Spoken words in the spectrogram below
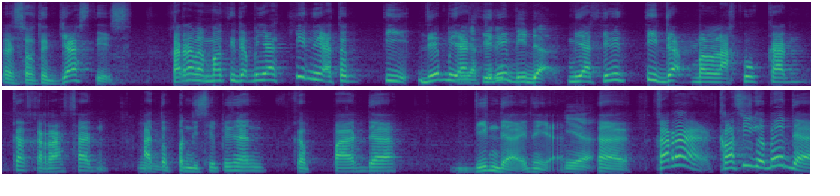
restoratif justice karena hmm. memang tidak meyakini atau ti, dia meyakini, meyakini tidak meyakini tidak melakukan kekerasan hmm. atau pendisiplinan kepada Dinda ini ya. ya. Nah, karena kelasnya juga beda.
